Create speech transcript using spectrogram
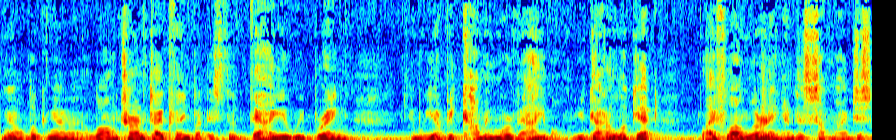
you know looking at a long term type thing, but it's the value we bring, and we are becoming more valuable. You got to look at lifelong learning, and this is something I just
